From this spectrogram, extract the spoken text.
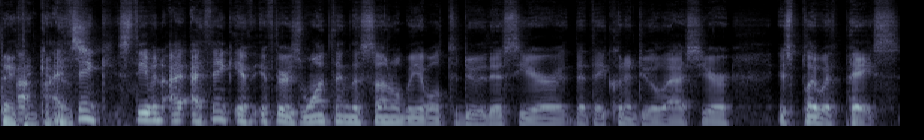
they think I, it is. I think Stephen. I, I think if, if there's one thing the Sun will be able to do this year that they couldn't do last year is play with pace.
